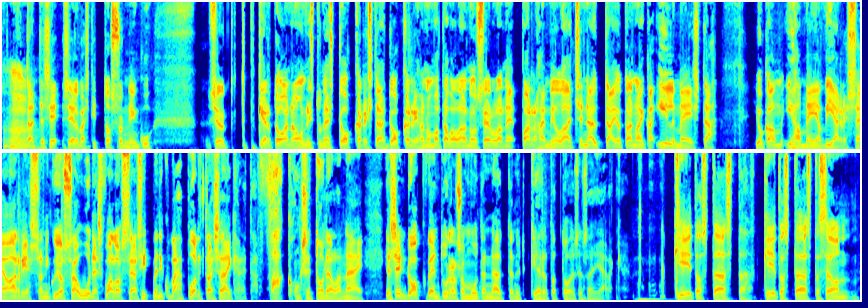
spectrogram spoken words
Mm. Mutta että se selvästi tuossa on niin kuin, se kertoo aina onnistuneesta dokkarista. Ja dokkarihan omalla tavallaan on sellainen parhaimmillaan, että se näyttää jotain aika ilmeistä, joka on ihan meidän vieressä ja arjessa niin kuin jossain uudessa valossa. Ja sitten me niin kuin vähän puolittain säikähdetään, fuck, onko se todella näin? Ja sen Doc Venturas on muuten näyttänyt kerta toisensa jälkeen. Kiitos tästä. Kiitos tästä. Se on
